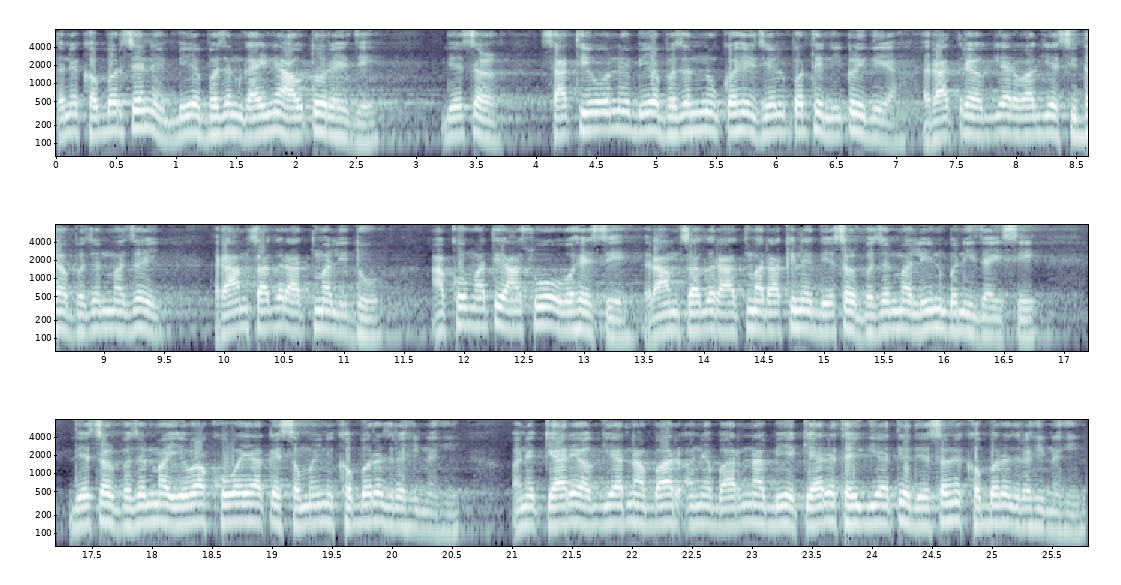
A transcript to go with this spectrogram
તને ખબર છે ને, બે ભજન ગાઈને આવતો રહેજે. દેસળ સાથીઓને બે ભજનનું કહી જેલ પરથી નીકળી ગયા. રાત્રે અગિયાર વાગ્યે સીધા ભજનમાં જઈ રામસાગર હાથમાં લીધો. આંખોમાંથી આંસુઓ વહે છે. રામસાગર હાથમાં રાખીને દેસળ ભજનમાં લીન બની જાય છે. દેસળ ભજનમાં એવા ખોવાયા કે સમયની ખબર જ રહી નહીં. અને ક્યારે અગિયારના બાર અને બારના બે ક્યારે થઈ ગયા તે દેસળને ખબર જ રહી નહીં.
